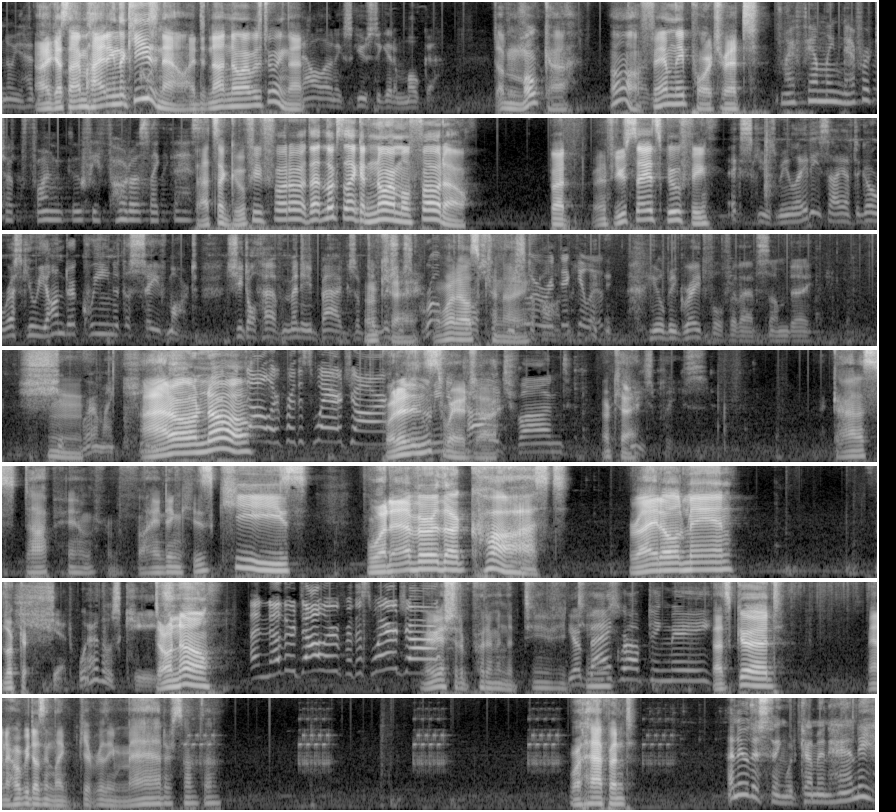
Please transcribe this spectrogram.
I didn't know you had. I guess I'm hiding the keys now. I did not know I was doing that. Now I'll have an excuse to get a mocha. A mocha. Oh, family portrait. My family never took fun, goofy photos like this. That's a goofy photo? That looks like a normal photo. But if you say it's goofy, Excuse me, ladies. I have to go rescue yonder queen at the Save Mart. She doth have many bags of Okay, delicious grub what else can I? You're ridiculous. You'll be grateful for that someday. Shit, Hmm. where are my keys? I don't know. For the swear jar. Put it in You the mean swear jar. fund? Okay. Keys, please. Gotta stop him from finding his keys. Whatever the cost. Right, old man? Look, Shit, where are those keys? don't know. Another dollar for the swear jar. Maybe I should have put him in the DVD. You're bankrupting me. That's good. Man, I hope he doesn't like get really mad or something. What happened? I knew this thing would come in handy.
